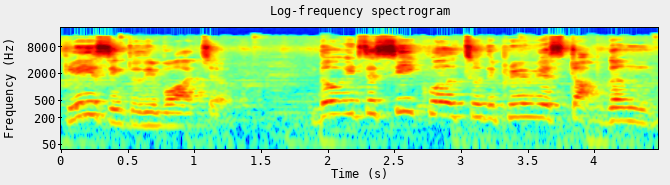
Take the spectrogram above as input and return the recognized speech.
pleasing to the watcher. Though it's a sequel to the previous Top Gun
